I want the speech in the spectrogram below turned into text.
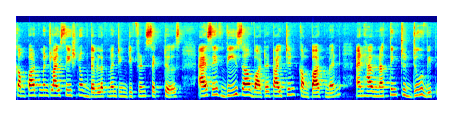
compartmentalization of development in different sectors as if these are water-tightened compartment and have nothing to do with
